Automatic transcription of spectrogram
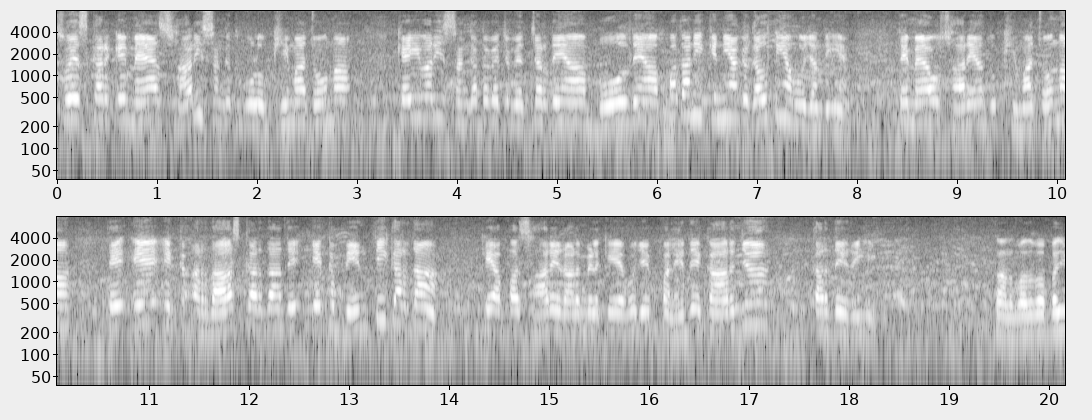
ਸੋ ਇਸ ਕਰਕੇ ਮੈਂ ਸਾਰੀ ਸੰਗਤ ਕੋਲੋਂ ਖਿਮਾ ਚਾਹੁੰਦਾ ਕਈ ਵਾਰੀ ਸੰਗਤ ਵਿੱਚ ਵਿਚਰਦੇ ਆ ਬੋਲਦੇ ਆ ਪਤਾ ਨਹੀਂ ਕਿੰਨੀਆਂ ਕੁ ਗਲਤੀਆਂ ਹੋ ਜਾਂਦੀਆਂ। ਤੇ ਮੈਂ ਉਹ ਸਾਰਿਆਂ ਤੋਂ ਖਿਮਾ ਚਾਹੁੰਦਾ ਤੇ ਇਹ ਇੱਕ ਅਰਦਾਸ ਕਰਦਾ ਤੇ ਇੱਕ ਬੇਨਤੀ ਕਰਦਾ ਕਿ ਆਪਾਂ ਸਾਰੇ ਰਲ ਮਿਲ ਕੇ ਇਹੋ ਜਿਹੇ ਭਲੇ ਦੇ ਕਾਰਜ ਕਰਦੇ ਰਹੀਏ। ਧੰਨਵਾਦ ਬਾਬਾ ਜੀ।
